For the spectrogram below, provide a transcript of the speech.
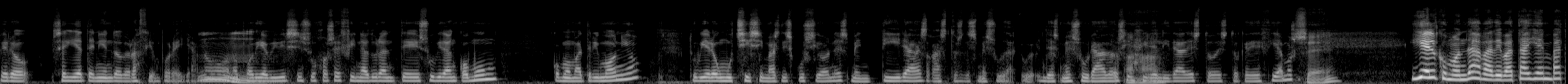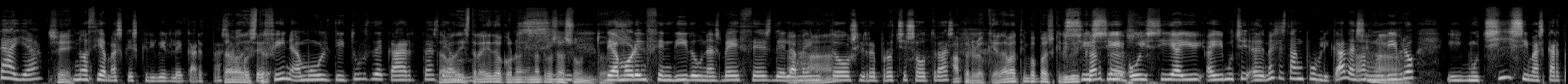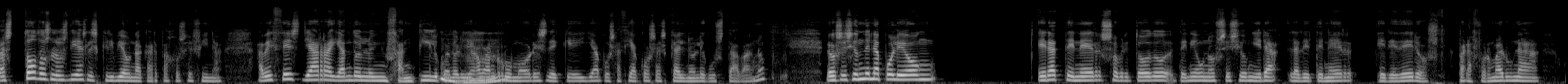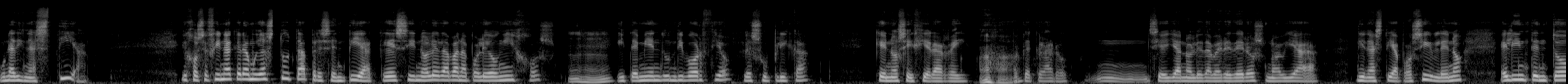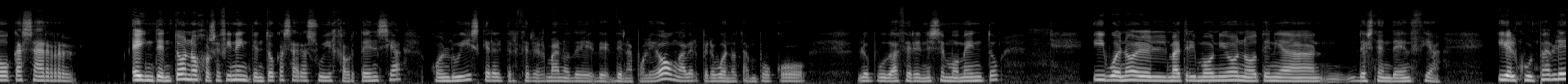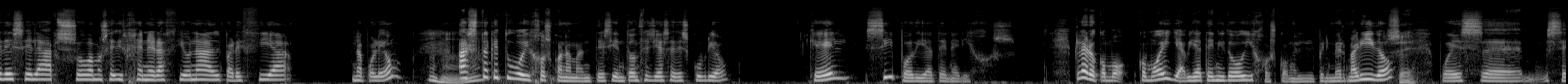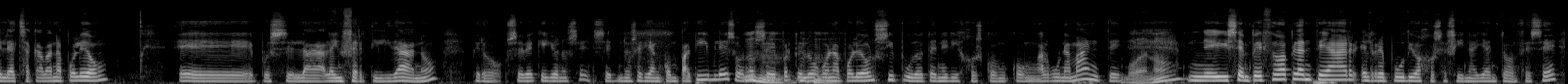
pero seguía teniendo adoración por ella. No, no Mm. podía vivir sin su Josefina durante su vida en común como matrimonio. Tuvieron muchísimas discusiones, mentiras, gastos desmesura- desmesurados, Ajá. infidelidades, todo esto que decíamos. Sí. Y él, como andaba de batalla en batalla, Sí. no hacía más que escribirle cartas Estaba a Josefina, multitud de cartas. Estaba de distraído con- en otros Sí, asuntos. De amor encendido unas veces, de Ajá. lamentos y reproches otras. Ah, pero le quedaba tiempo para escribir sí, cartas. sí, uy, sí, hay, hay además están publicadas en un libro y muchísimas cartas. Todos los días le escribía una carta a Josefina. A veces ya rayando en lo infantil, cuando le llegaban rumores de que ella pues hacía cosas que a él no le gustaban. ¿no? La obsesión de Napoleón era tener, sobre todo, tenía una obsesión y era la de tener herederos para formar una, una dinastía. Y Josefina, que era muy astuta, presentía que si no le daba a Napoleón hijos y temiendo un divorcio, le suplica que no se hiciera rey. Ajá. Porque claro, mm, si ella no le daba herederos, no había dinastía posible, ¿no? Él intentó casar, e intentó, no, Josefina intentó casar a su hija Hortensia con Luis, que era el tercer hermano de, de- de Napoleón, a ver, pero bueno, tampoco lo pudo hacer en ese momento. Y bueno, el matrimonio no tenía descendencia. Y el culpable de ese lapso, vamos a decir, generacional, parecía Napoleón, hasta que tuvo hijos con amantes y entonces ya se descubrió que él sí podía tener hijos. Claro, como, como ella había tenido hijos con el primer marido, Sí. pues eh, se le achacaba a Napoleón eh, pues la, la infertilidad, ¿no? Pero se ve que yo no sé, se- no serían compatibles o no sé, porque luego. Napoleón sí pudo tener hijos con, con algún amante. Bueno. Y se empezó a plantear el repudio a Josefina ya entonces, ¿eh?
